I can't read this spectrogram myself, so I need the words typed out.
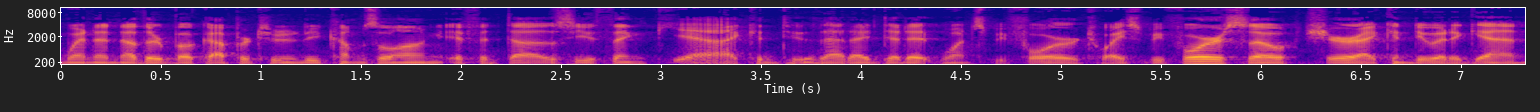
when another book opportunity comes along, if it does, you think, yeah, I can do that. I did it once before or twice before, so sure, I can do it again.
